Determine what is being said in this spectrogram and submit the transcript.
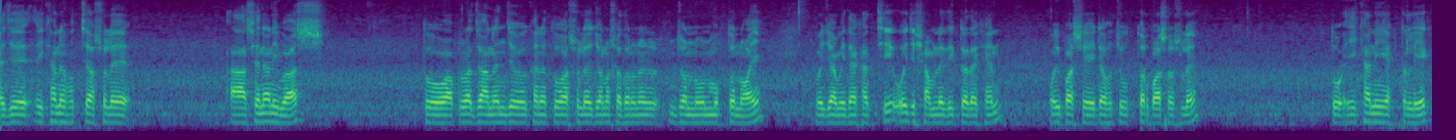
এই যে এখানে হচ্ছে আসলে সেনানিবাস। তো আপনারা জানেন যে ওখানে তো আসলে জনসাধারণের জন্য উন্মুক্ত নয়। ওই যে আমি দেখাচ্ছি, ওই যে সামনের দিকটা দেখেন, ওই পাশে এটা হচ্ছে উত্তর পাশ আসলে। তো এইখানেই একটা লেক।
